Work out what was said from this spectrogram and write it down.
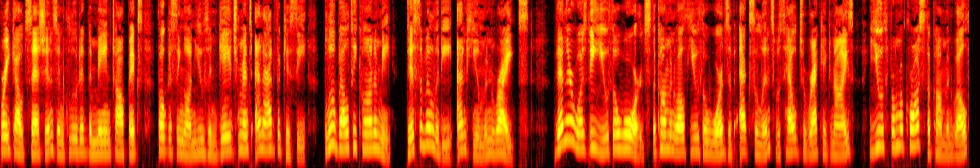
Breakout sessions included the main topics focusing on youth engagement and advocacy, Blue Belt economy, disability, and human rights. Then there was the Youth Awards. The Commonwealth Youth Awards of Excellence was held to recognize youth from across the Commonwealth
